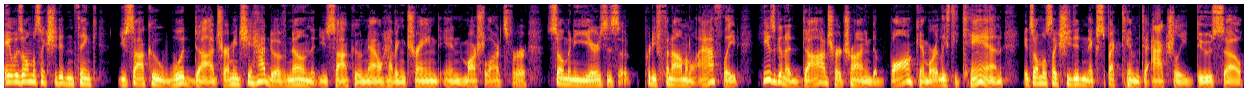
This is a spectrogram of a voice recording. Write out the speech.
It was almost like she didn't think Yusaku would dodge her. I mean, she had to have known that Yusaku, now having trained in martial arts for so many years, is a pretty phenomenal athlete. He's going to dodge her trying to bonk him, or at least he can. It's almost like she didn't expect him to actually do so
